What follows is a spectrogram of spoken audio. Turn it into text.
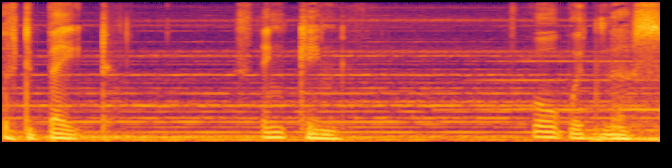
of debate, thinking, forwardness,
